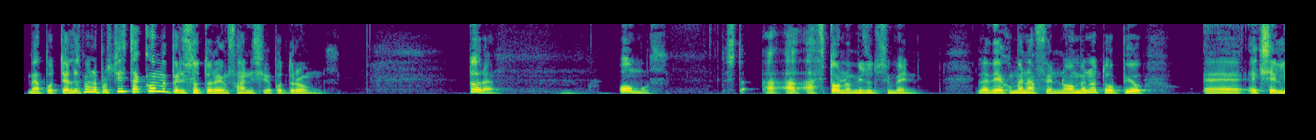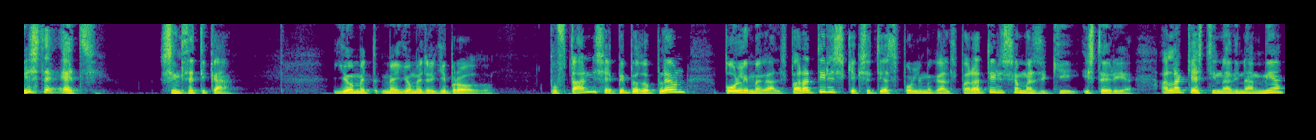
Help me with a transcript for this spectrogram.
Με αποτέλεσμα να προστίθεται ακόμη περισσότερο εμφάνιση από drones. Τώρα, όμως, αυτό νομίζω ότι συμβαίνει. Δηλαδή έχουμε ένα φαινόμενο το οποίο ε, εξελίσσεται έτσι, συνθετικά, με γεωμετρική πρόοδο, που φτάνει σε επίπεδο πλέον πολύ μεγάλης παρατήρησης και εξαιτίας της πολύ μεγάλης παρατήρησης σε μαζική ιστερία. Αλλά και στην αδυναμία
